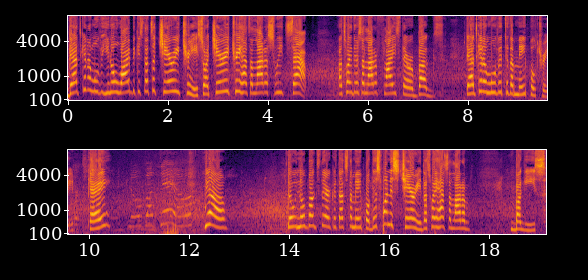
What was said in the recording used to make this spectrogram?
Dad's gonna move it. You know why? Because that's a cherry tree. So a cherry tree has a lot of sweet sap. That's why there's a lot of flies there or bugs. Dad's gonna move it to the maple tree. Okay? No, bugs there. Yeah. Don't no bugs there because that's the maple. This one is cherry. That's why it has a lot of buggies.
